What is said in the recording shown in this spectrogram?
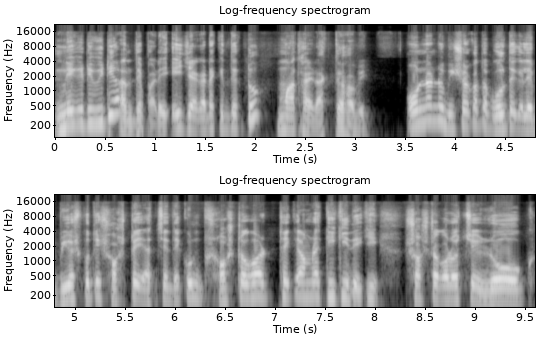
নেগেটিভিটি আনতে পারে। এই জায়গাটা কিন্তু একটু মাথায় রাখতে হবে। অন্যান্য বিষয়ের কথা বলতে গেলে বৃহস্পতি ষষ্ঠে যাচ্ছে। দেখুন, ষষ্ঠ ঘর থেকে আমরা কি কি দেখি? ষষ্ঠ ঘর হচ্ছে রোগ,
